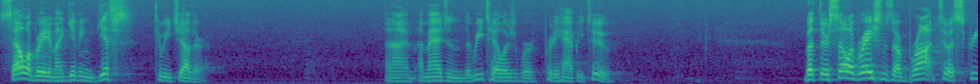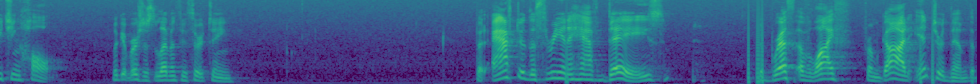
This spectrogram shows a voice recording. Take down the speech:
celebrating by giving gifts to each other. And I imagine the retailers were pretty happy too. But their celebrations are brought to a screeching halt. Look at verses 11 through 13. But after the three and a half days, the breath of life from God entered them, the,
